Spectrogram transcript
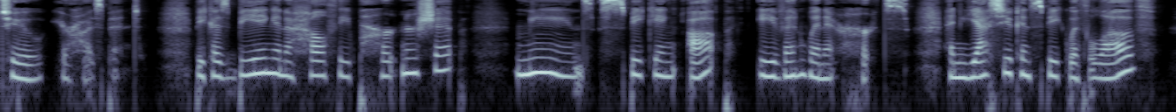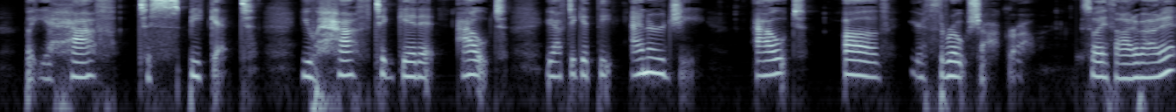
to your husband. Because being in a healthy partnership means speaking up even when it hurts. And yes, you can speak with love, but you have to speak it. You have to get it out. You have to get the energy out of your throat chakra. So I thought about it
